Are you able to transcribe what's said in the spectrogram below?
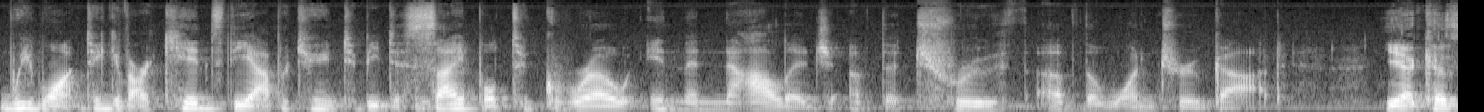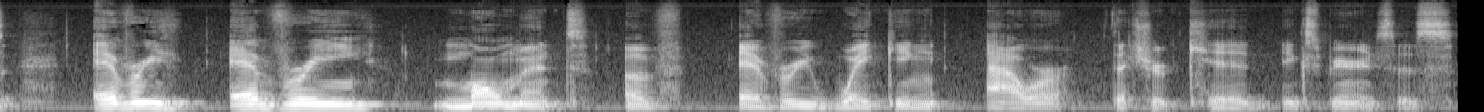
we want to give our kids the opportunity to be discipled to grow in the knowledge of the truth of the one true God. Yeah, cuz every every moment of every waking hour that your kid experiences,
